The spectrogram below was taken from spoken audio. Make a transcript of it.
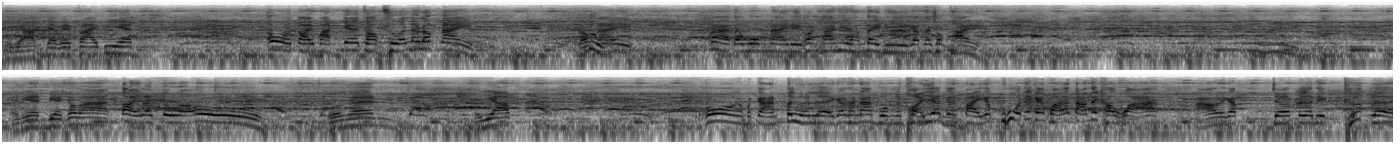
พยายามจะเป็นฝ่ายเบียด โอ้ต่อยหมัดเจอถอกสวนแล้วล็อกในล็อกในอ่าแต่วงในนี่ค่อนข้างที่จะทำได้ดีครับนักชกไทย เมียนเบียดเข้ามาต่อยลำตัวโอ้หัวเงินขยับ โอ้กรรมการเตือนเลยครับทางด้านบวงเงินถอยเยอะเกินไปครับพูดด้วยแข้งขวาแล้วตามด้วยเข่าขวา เอาเลยครับ เจอเตือนอีกคึกเลย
